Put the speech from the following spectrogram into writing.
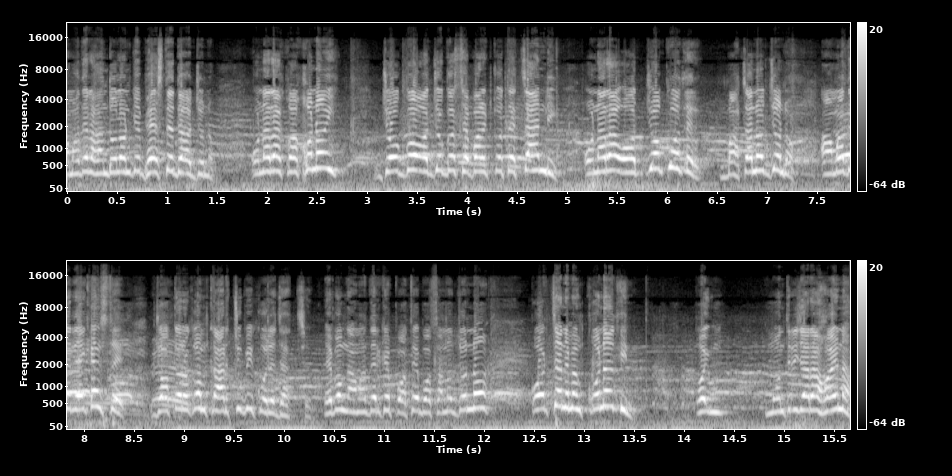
আমাদের আন্দোলনকে ভেস্তে দেওয়ার জন্য। ওনারা কখনোই যোগ্য, অযোগ্য সেপারেট করতে চাননি। ওনারা অযোগ্যদের বাঁচানোর জন্য আমাদের এগেনস্টে যত রকম কারচুপি করে যাচ্ছে এবং আমাদেরকে পথে বসানোর জন্য করছেন এবং কোনো দিন ওই মন্ত্রী যারা হয় না,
